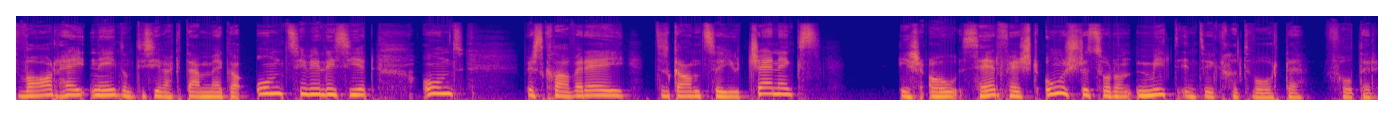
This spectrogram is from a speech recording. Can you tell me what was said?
die Wahrheit nicht und die sind wegen dem mega unzivilisiert. Und bei Sklaverei, das ganze Eugenics, ist auch sehr fest unterstützt worden und mitentwickelt worden von der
